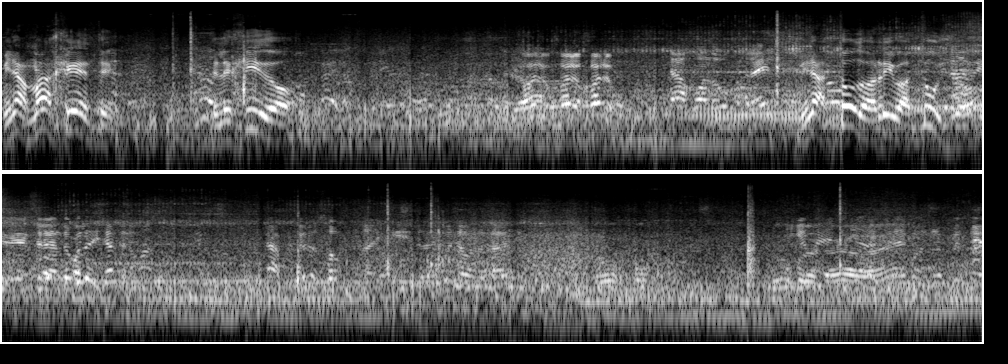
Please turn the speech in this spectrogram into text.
Mirá, más gente. Elegido. Jalo, jalo, jalo. Mirá, todo arriba tuyo. Se levantó con la distancia nomás. Ah, pero son una chiquita, después la van a cagar. ¿Y qué me decía al final con respecto a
